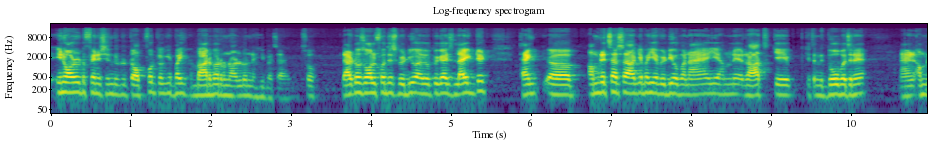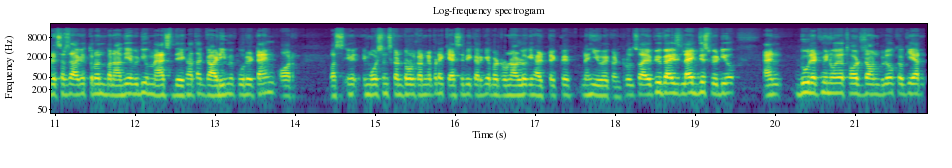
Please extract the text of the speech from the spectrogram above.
in order to finish in the top four क्योंकि भाई बार बार रोनाल्डो नहीं बचाएगा। So that was all for this video I hope you guys liked it thank Amritsar से आके भाई ये वीडियो बनाया है। ये हमने रात के कितने, दो बज रहे हैं। एंड अमृतसर से आगे तुरंत बना दिया वीडियो मैच देखा था गाड़ी में पूरे टाइम और बस इमोशंस कंट्रोल करने पड़े, कैसे भी करके बट रोनाल्डो की हैट्रिक पे नहीं हुए control so I you guys like this video and do let me know your thoughts down below क्योंकि यार,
